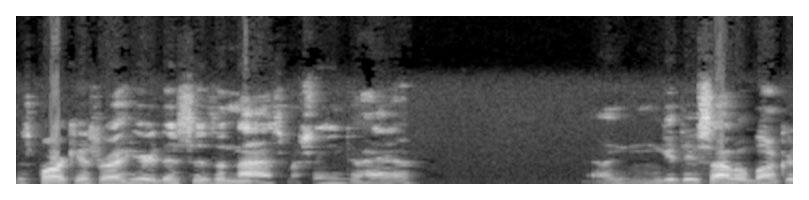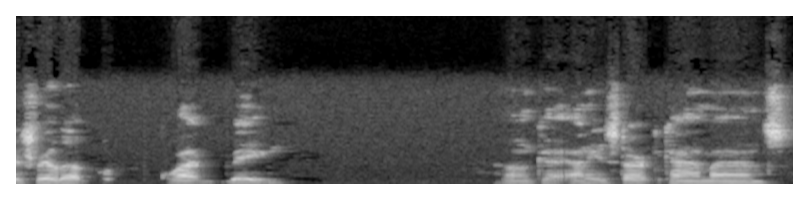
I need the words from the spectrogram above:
this park is right here. This is a nice machine to have. Uh, I can get these silo bunkers filled up quite big. Okay, I need to start the combines.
